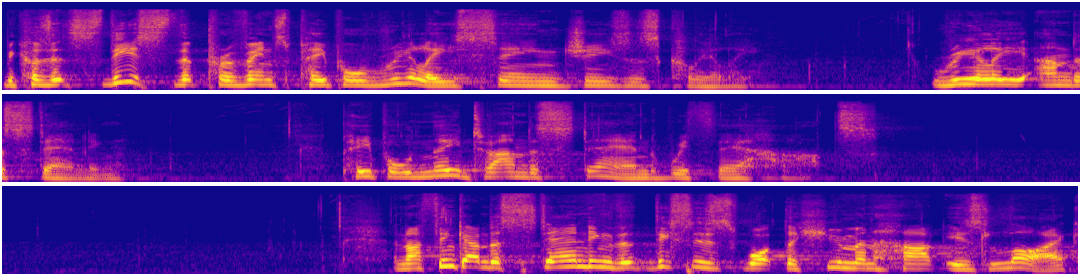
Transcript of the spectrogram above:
Because it's this that prevents people really seeing Jesus clearly really understanding. People need to understand with their hearts. And I think understanding that this is what the human heart is like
